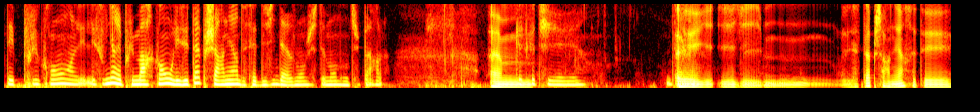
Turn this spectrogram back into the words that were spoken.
tes plus grands, les, souvenirs les plus marquants ou les étapes charnières de cette vie d'avant, justement, dont tu parles? Euh, Qu'est-ce que tu. Et y- y- y- les étapes charnières, c'était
